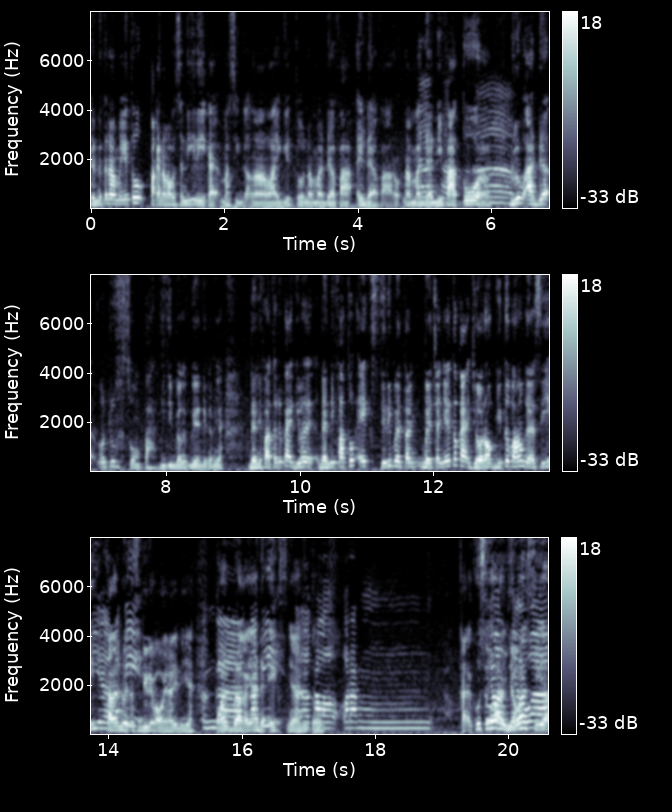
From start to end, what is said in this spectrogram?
Dan itu namanya itu pakai nama aku sendiri kayak masih nggak ngalay gitu nama Dava eh Davaro nama Dava. Dani Fatur. Ah. dulu ada waduh sumpah jijik banget gue dengernya. Dani Fatur itu kayak gimana Dani Fatur X jadi baca, bacanya itu kayak jorok gitu paham gak sih? Iya, kalian baca sendiri pokoknya ininya. Enggak, pokoknya belakangnya ada tapi, X-nya eh, gitu. Kalau orang kayak khususnya luar orang Jawa, sih ya,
